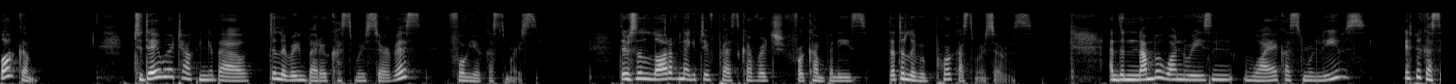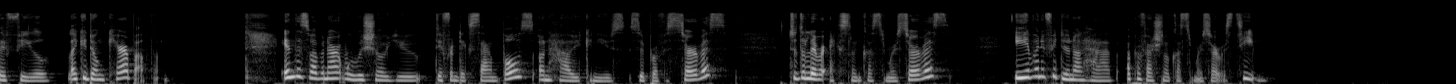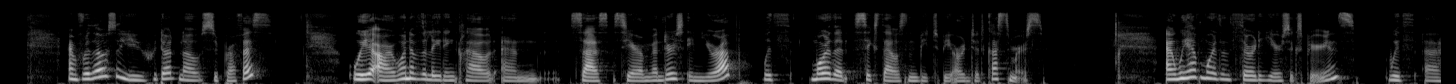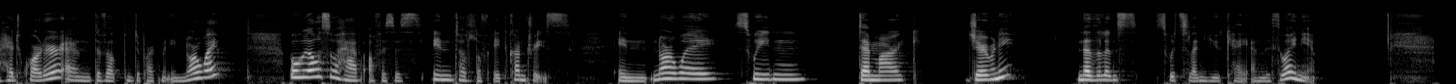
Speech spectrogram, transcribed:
Welcome! Today we're talking about delivering better customer service for your customers. There's a lot of negative press coverage for companies that deliver poor customer service. And the number one reason why a customer leaves is because they feel like you don't care about them. In this webinar, we will show you different examples on how you can use SuperOffice Service to deliver excellent customer service, even if you do not have a professional customer service team. And for those of you who don't know SuperOffice, we are one of the leading cloud and SaaS CRM vendors in Europe with more than 6,000 B2B oriented customers. And we have more than 30 years experience with a headquarter and development department in Norway, but we also have offices in total of eight countries in Norway, Sweden, Denmark, Germany, Netherlands, Switzerland, UK, and Lithuania.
